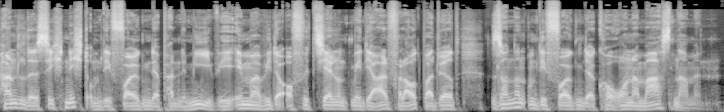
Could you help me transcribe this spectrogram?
handelt es sich nicht um die Folgen der Pandemie, wie immer wieder offiziell und medial verlautbart wird, sondern um die Folgen der Corona-Maßnahmen.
